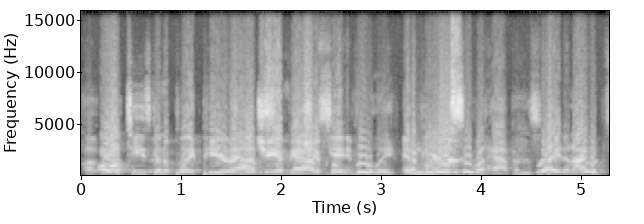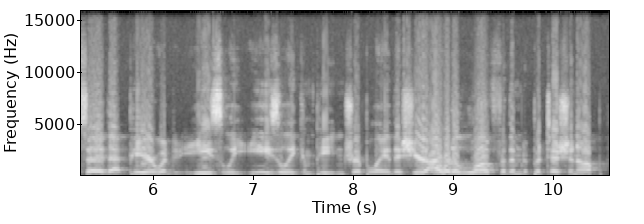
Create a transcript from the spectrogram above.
Uh, oh, Tea's going to play Pierre in the championship game. Absolutely. And, we'll see what happens. Right, and I would say that Pierre would easily, easily compete in AAA this year. I would have loved for them to petition up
